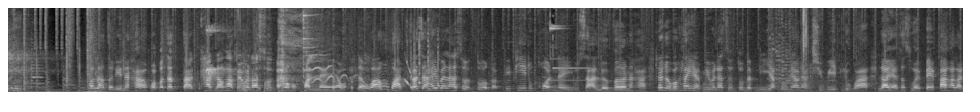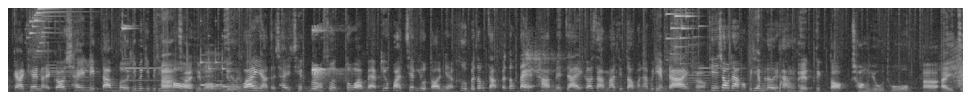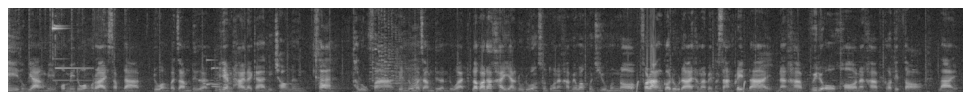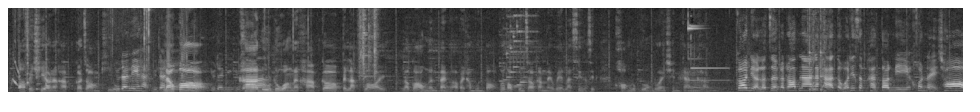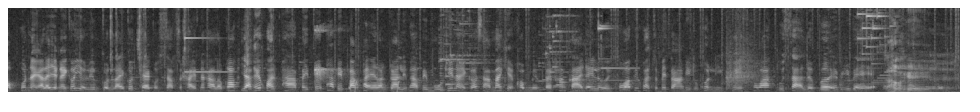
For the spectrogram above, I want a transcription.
พอหลังจากนี้นะคะขวัญก็จะตัดคัดแล้วค่ะ เป็นเวลาส่วนตัวของขวัญแล้ว แต่ว่าขวัญก็จะให้เวลาส่วนตัวกับพี่ๆทุกคนในอุตสาหเลเวอร์นะคะ ถ้าเกิดว่าใครอยากมีเวลาส่วนตัวแบบนี้อยากรู้แนวทางชีวิต หรือว่าเราอยากจะสวยเป๊ะปังอลังการแค่ไหนก็ใช้ลิฟต์ตามเบอร์ที่เมื่อกี้พี่เทมอ่าบอกใช่ที่บอกหรือสีะไว่าบ้งอยากจะใช้เช็คดวงส่วนตัวแบบที่ขวัญเช็คอยู่ตอนเนี้ยคือไม่ต้องจับไม่ต้องแตะถามในใจ ก็สามารถติดต่อมาทางพี่เทมได้ ครับ ที่ช่องทางของพี่เทมเลยค่ะ ทั้งเพจ TikTok ช่อง YouTube อ่า IG ทุกอย่างมีครบมีดวงรายสัปดาห์ดวงประจำเดือน พี่เทมถ่ายรายการอีกช่องหนึ่งสอค่ะ งทะลุฟ้าเป็นดวงประจำเดือนด้วย แล้วก็ถ้าใครอยากดูดวงส่วนตัวนะครับ ไม่ว่าคุณจะอยู่เมืองนอก ฝรั่งก็ดูได้ทำงานเป็นภาษาอังกฤษได้นะครับวิดีโอคอลนะครับก็ติดต่อ Line Official นะครับก็จองคิว อยู่ด้านนี้ค่ะ อยู่ด้านนี้แล้วก็อยู่ด้านนี้อยู่ค่าด้านดูล่างดวงนะครับ ก็เป็นหลักร้อย แล้วก็เอาเงินแบ่งเอาไปทำบุญต่อ เพื่อขอบคุณเจ้ากรรมนายเวรและสิ่งศักดิ์สิทธิ์ของลูกดวงด้วยเช่นกันครับ ก็เดี๋ยวเราเจอกันรอบหน้านะคะ แต่ว่าที่สำคัญตอนนี้คนไหนชอบ คนไหนอะไรยังไงก็อย่าลืมกดไลค์กดแชร์กด subscribe นะคะ แล้วก็อยากให้ขวัญพาไปเป๊ะพาไปปังพาไปอลังการหรือพาไปมูที่ไหนก็สามารถเขียนคอมเมนต์ไปข้างใต้ได้เลย เพราะว่าพี่ขวัญจะไปตามที่ทุกคนรีเควสเพราะว่าอุตส่าห์ lover everywhere โอเค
